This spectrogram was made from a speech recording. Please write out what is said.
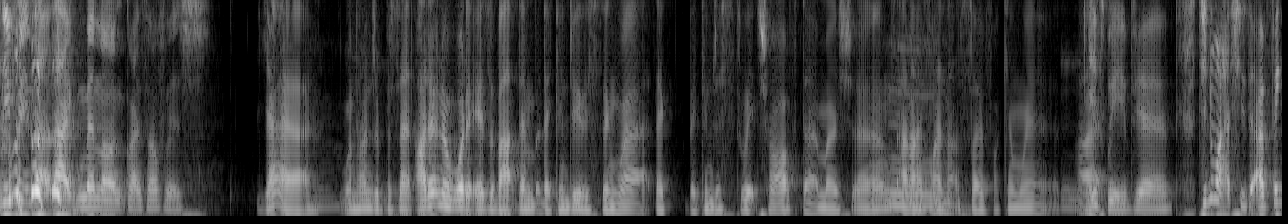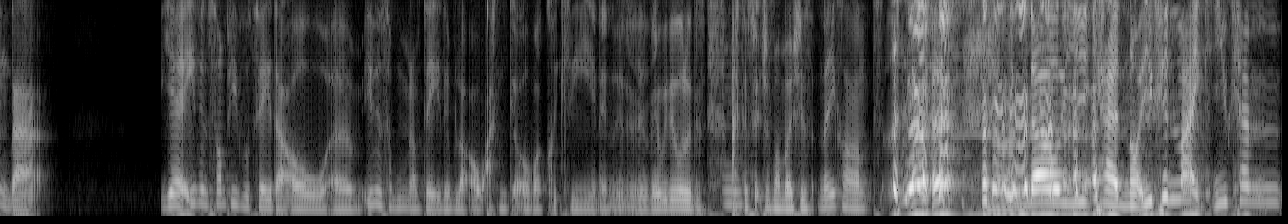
Do you think that like men are quite selfish? Yeah, one hundred percent. I don't know what it is about them, but they can do this thing where they they can just switch off their emotions, and I find that so mm. fucking weird. Mm. Like, it's weird, yeah. Do you know what? Actually, I think that. Yeah, even some people say that. Oh, um, even some women I've dated, they'll be like, "Oh, I can get over quickly," and then we do all of this. I mm. can switch off my emotions. No, you can't. no, you cannot. You can like you can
